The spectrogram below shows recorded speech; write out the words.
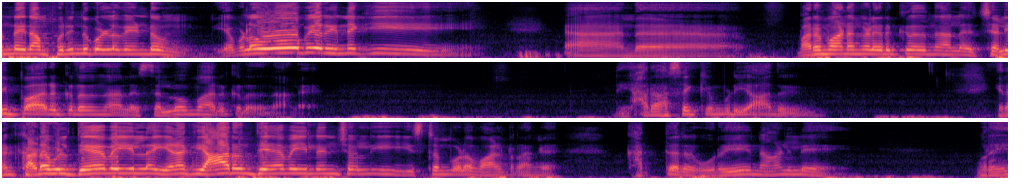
ஒன்றை நாம் புரிந்து கொள்ள வேண்டும். எவ்வளோ பேர் இன்னைக்கு அந்த இந்த வருமானங்கள் இருக்கிறதுனால செழிப்பாக இருக்கிறதுனால செல்வமாக இருக்கிறதுனால யாரும் அசைக்க முடியாது. எனக்கு கடவுள் தேவையில்லை எனக்கு யாரும் தேவையில்லைன்னு சொல்லி இஷ்டம் போல வாழ்கிறாங்க கத்தர் ஒரே நாளிலே ஒரே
